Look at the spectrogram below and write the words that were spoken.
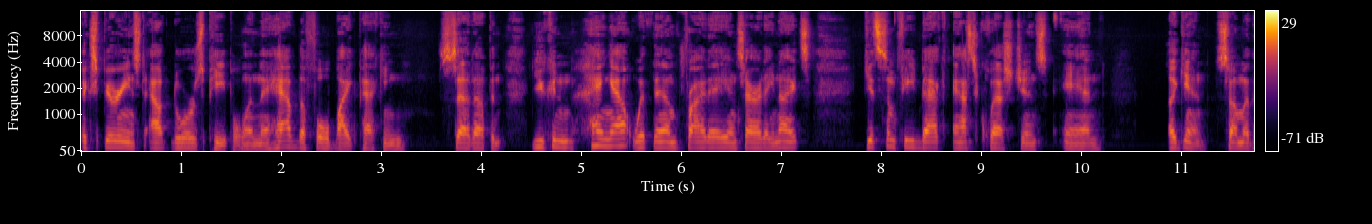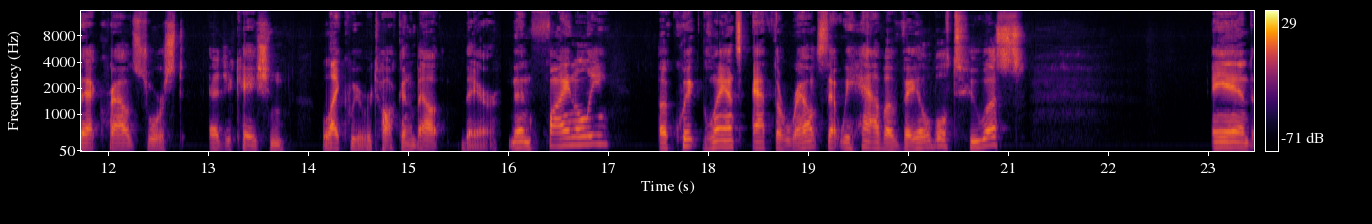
experienced outdoors people and they have the full bike packing set up and you can hang out with them Friday and Saturday nights, get some feedback, ask questions and again, some of that crowdsourced education like we were talking about there. Then finally, a quick glance at the routes that we have available to us and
